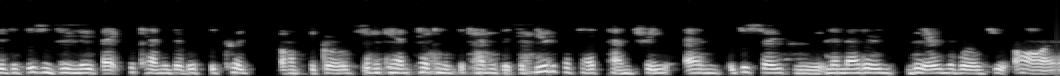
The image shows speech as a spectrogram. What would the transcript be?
the decision to move back to Canada was because of the girls that were taken into Canada. It's a beautiful, safe country, and it just shows me no matter where in the world you are,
